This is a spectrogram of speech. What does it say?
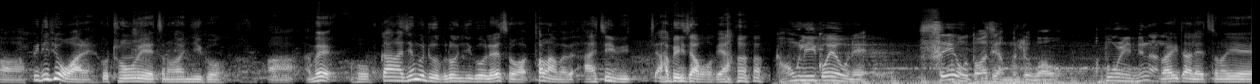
အာပီတိဖြစ်သွားတယ်ကိုထုံးရဲ့ကျွန်တော်ကညီကိုအာအမေဟိုကာလာချင်းမတူဘလို့ညီကိုလဲဆိုတော့ထွက်လာမှာပဲအားကြည့်ပြီးအားပေးကြပါဗျာခေါင်းလေးကွဲုံနဲ့ဆေးုံသွားကြမလိုပါဘူးအပူရင်မျက်နှာ Pride လည်းကျွန်တော်ရဲ့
